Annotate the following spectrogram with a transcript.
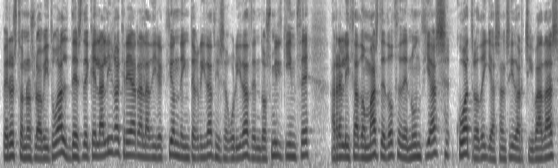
Pero esto no es lo habitual. Desde que la Liga creara la Dirección de Integridad y Seguridad en 2015 ha realizado más de 12 denuncias, cuatro de ellas han sido archivadas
